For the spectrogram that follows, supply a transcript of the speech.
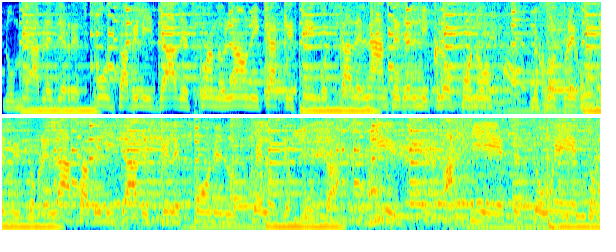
No me hables de responsabilidades cuando la única que tengo está delante del micrófono. Mejor pregúnteme sobre las habilidades que le ponen los pelos de punta. Así es, esto es.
